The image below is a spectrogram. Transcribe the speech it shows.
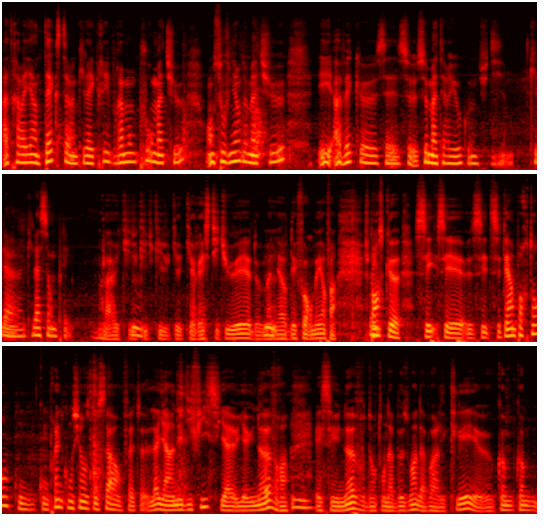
a travaillé un texte hein, qu'il a écrit vraiment pour Mathieu, en souvenir de Mathieu et avec euh, ce matériau, comme tu dis, qu'il a, qu'il a samplé. Voilà, et qui, Mm. qui, qui- qui- qui est restitué de manière déformée. Enfin, je Oui. pense que c'était important qu'on prenne conscience de ça, en fait. Là, il y a un édifice, il y a, il y a une œuvre, Mm. et c'est une œuvre dont on a besoin d'avoir les clés, euh, comme, comme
